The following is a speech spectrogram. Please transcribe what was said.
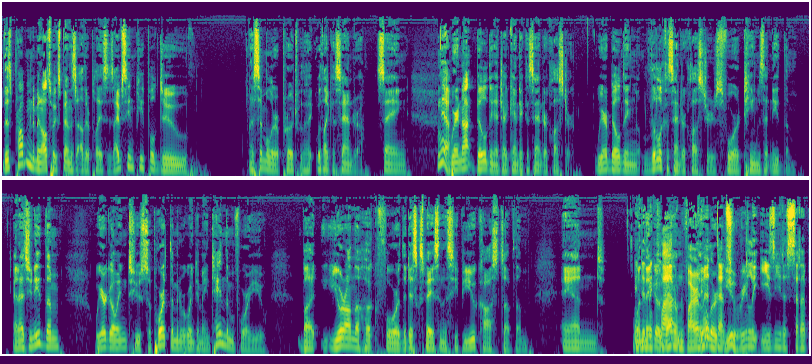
This problem to me also extends to other places. I've seen people do a similar approach with with like Cassandra, saying Yeah, we're not building a gigantic Cassandra cluster. We are building little Cassandra clusters for teams that need them. And as you need them, we are going to support them and we're going to maintain them for you. But you're on the hook for the disk space and the CPU costs of them. And when and in they the go cloud down, environment, that's you. really easy to set up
